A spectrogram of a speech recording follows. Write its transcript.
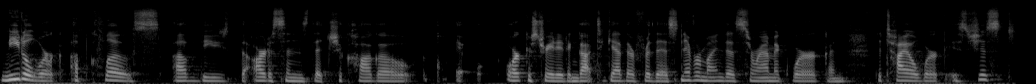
needlework up close of these the artisans that Chicago orchestrated and got together for this. Never mind the ceramic work and the tile work is just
